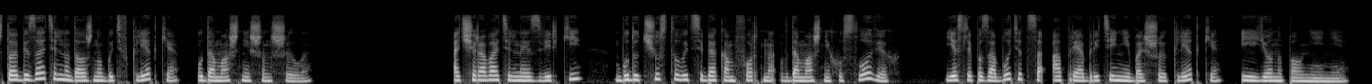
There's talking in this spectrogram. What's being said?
что обязательно должно быть в клетке у домашней шиншиллы. Очаровательные зверьки будут чувствовать себя комфортно в домашних условиях, если позаботиться о приобретении большой клетки и ее наполнении.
